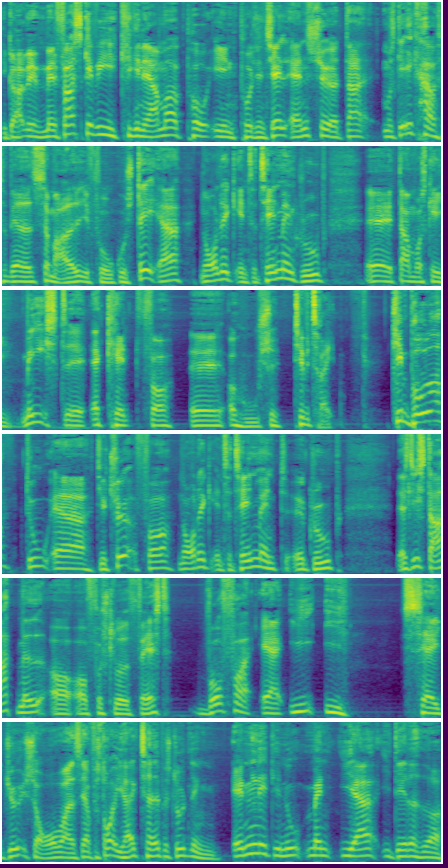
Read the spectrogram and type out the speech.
Det gør vi. Men først skal vi kigge nærmere på en potentiel ansøger, der måske ikke har været så meget i fokus. Det er Nordic Entertainment Group, øh, der måske mest øh, er kendt for øh, at huse TV3. Kim Poder, du er direktør for Nordic Entertainment Group. Lad os lige starte med at, at få slået fast, hvorfor er I i seriøse overvejelser? Jeg forstår, I har ikke taget beslutningen endeligt endnu, men I er i det, der hedder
